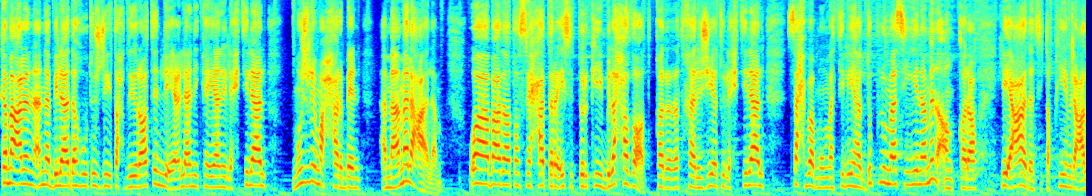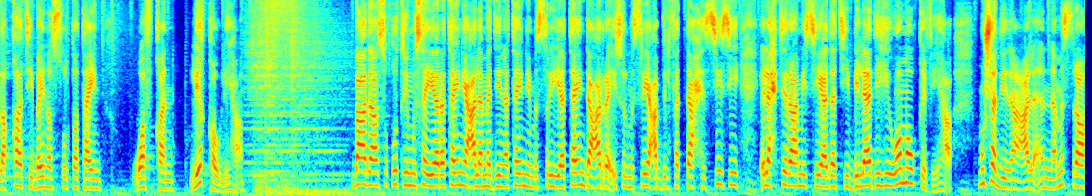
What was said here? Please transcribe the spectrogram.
كما أعلن أن بلاده تجري تحضيرات لإعلان كيان الاحتلال مجرم حرب أمام العالم. وبعد تصريحات الرئيس التركي بلحظات قررت خارجية الاحتلال سحب ممثليها الدبلوماسيين من أنقرة لإعادة تقييم العلاقات بين السلطتين وفقا لقولها. بعد سقوط مسيرتين على مدينتين مصريتين دعا الرئيس المصري عبد الفتاح السيسي إلى احترام سيادة بلاده وموقفها مشددا على أن مصر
